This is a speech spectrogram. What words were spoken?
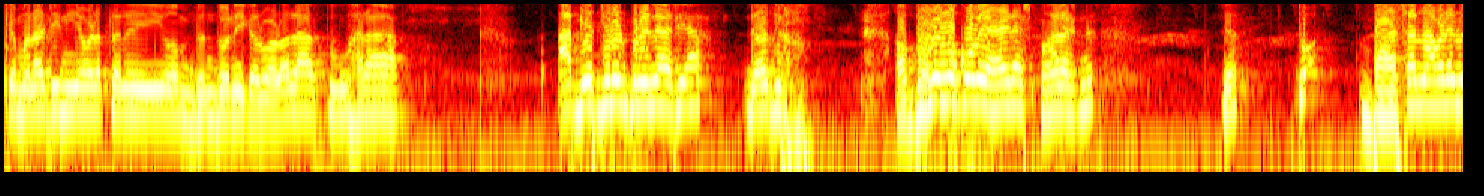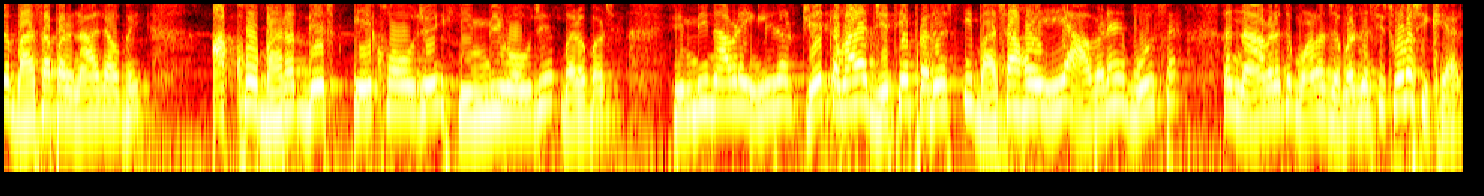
કે મરાઠી નહીં આવડે તને આમ ધંધો નહીં કરવાનો. અલા, તું ખરા આ બે ધોરણ ભણેલા છે આ. દસ ધોરણ. અભણ લોકો હવે છે? મહારાષ્ટ્રના હે? તો ભાષા ના આવડે ને ભાષા પર ના જાઓ ભાઈ. આખો ભારત દેશ એક હોવો જોઈએ, હિન્દી હોવું જોઈએ, બરાબર છે? હિન્દી ના આવડે, ઇંગ્લિશ જે તમારા જે તે પ્રદેશની ભાષા હોય એ આવડે બોલશે અને ના આવડે તો માણસ જબરદસ્તી થોડો શીખે યાર.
